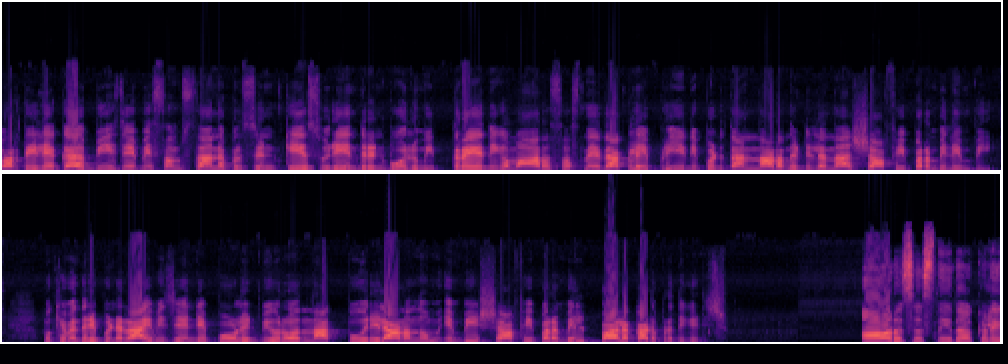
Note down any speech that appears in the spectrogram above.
വാർത്തയിലേക്ക് ബി ജെ പി സംസ്ഥാന പ്രസിഡന്റ് കെ സുരേന്ദ്രൻ പോലും ഇത്രയധികം ആർ എസ് എസ് നേതാക്കളെ പ്രീതിപ്പെടുത്താൻ നടന്നിട്ടില്ലെന്ന് ഷാഫി പറമ്പിൽ എം പി. മുഖ്യമന്ത്രി പിണറായി വിജയന്റെ പോളിറ്റ് ബ്യൂറോ നാഗ്പൂരിലാണെന്നും എം പി ഷാഫി പറമ്പിൽ പാലക്കാട് പ്രതികരിച്ചു. ആർ എസ് എസ് നേതാക്കളെ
